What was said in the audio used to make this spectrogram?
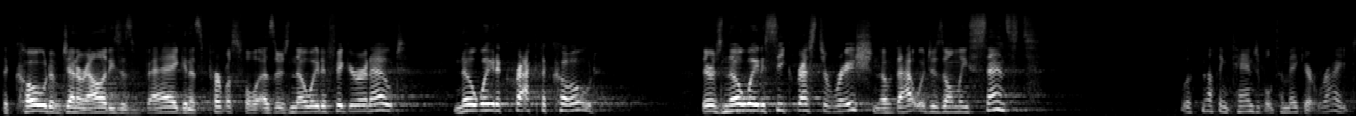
The code of generalities is vague and it's purposeful as there's no way to figure it out, no way to crack the code. There's no way to seek restoration of that which is only sensed with nothing tangible to make it right.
